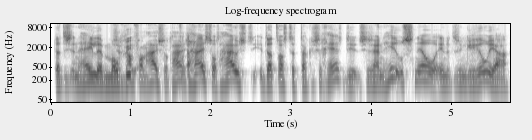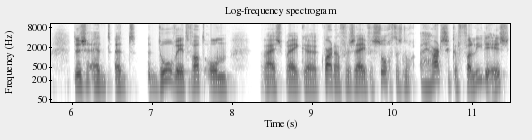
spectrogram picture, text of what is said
dat is een hele gaan van huis tot huis. Huis tot huis, dat was de tactiek. Ze zijn heel snel in, het is een guerrilla. Dus het, het doelwit wat om, wij spreken kwart over zeven 's ochtends nog hartstikke valide is,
